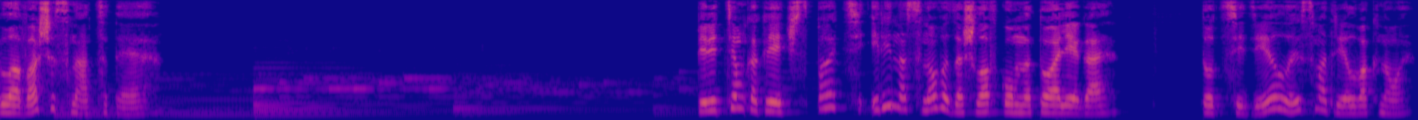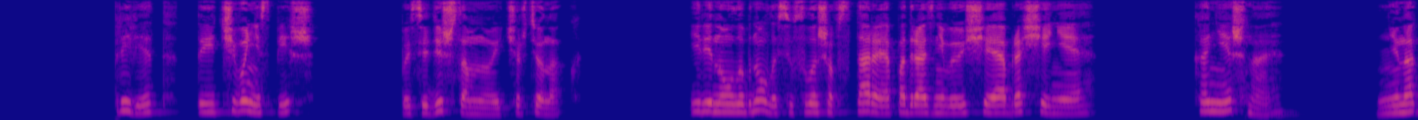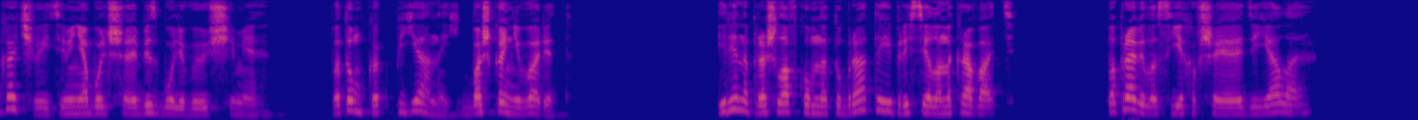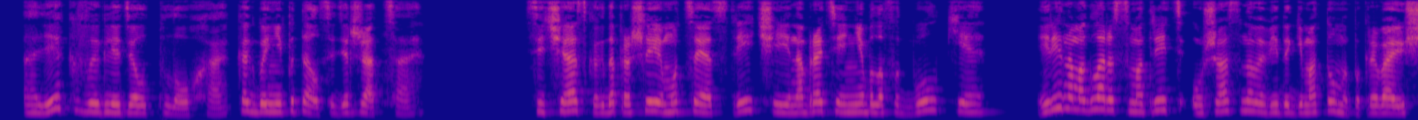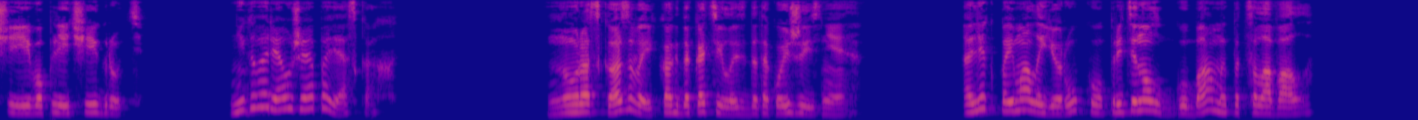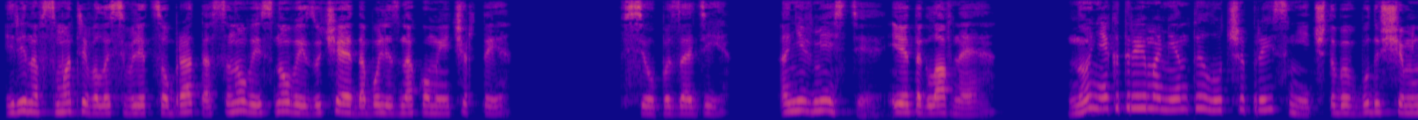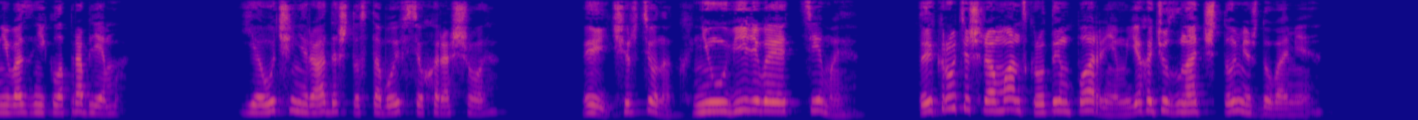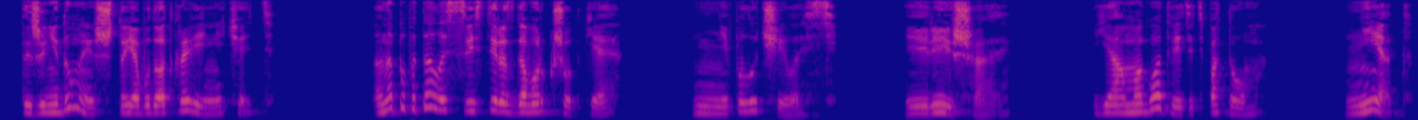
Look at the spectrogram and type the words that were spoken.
Глава шестнадцатая Перед тем, как лечь спать, Ирина снова зашла в комнату Олега. Тот сидел и смотрел в окно. «Привет. Ты чего не спишь?» «Посидишь со мной, чертенок?» Ирина улыбнулась, услышав старое подразнивающее обращение. «Конечно». Не накачивайте меня больше обезболивающими. Потом, как пьяный, башка не варит. Ирина прошла в комнату брата и присела на кровать. Поправила съехавшее одеяло. Олег выглядел плохо, как бы не пытался держаться. Сейчас, когда прошли эмоции от встречи и на брате не было футболки, Ирина могла рассмотреть ужасного вида гематомы, покрывающие его плечи и грудь. Не говоря уже о повязках. «Ну, рассказывай, как докатилась до такой жизни». Олег поймал ее руку, притянул к губам и поцеловал. Ирина всматривалась в лицо брата, снова и снова изучая до боли знакомые черты. «Все позади. Они вместе, и это главное». Но некоторые моменты лучше прояснить, чтобы в будущем не возникло проблем. Я очень рада, что с тобой все хорошо. Эй, чертенок, не увиливай от темы. Ты крутишь роман с крутым парнем, я хочу знать, что между вами. Ты же не думаешь, что я буду откровенничать? Она попыталась свести разговор к шутке. Не получилось. Ириша, я могу ответить потом. Нет.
